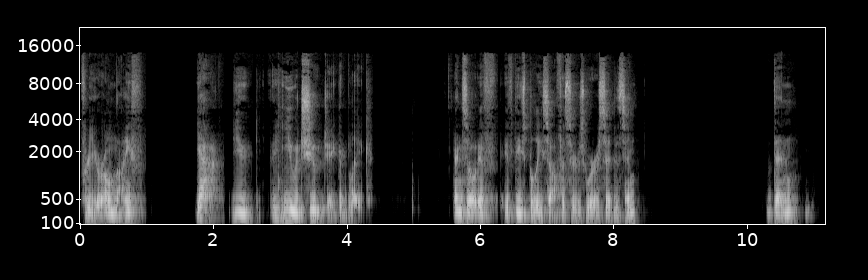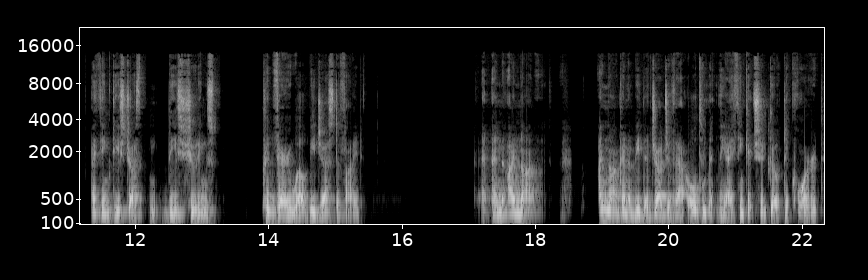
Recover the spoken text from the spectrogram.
for your own life. Yeah, you you would shoot Jacob Blake. And so if if these police officers were a citizen, then I think these just these shootings could very well be justified. And I'm not I'm not going to be the judge of that. Ultimately, I think it should go to court.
